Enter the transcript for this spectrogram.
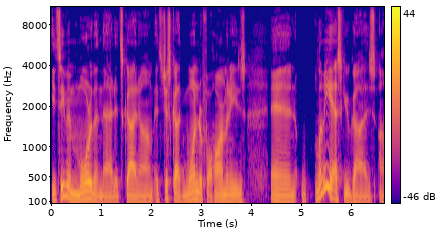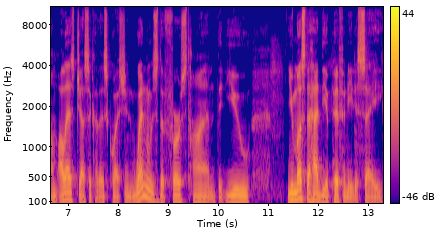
it's even more than that. It's got um, it's just got wonderful harmonies. And let me ask you guys. Um, I'll ask Jessica this question: When was the first time that you you must have had the epiphany to say,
